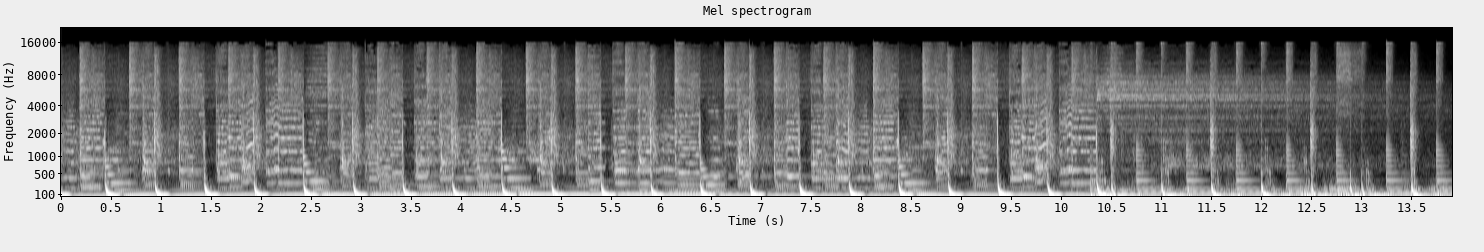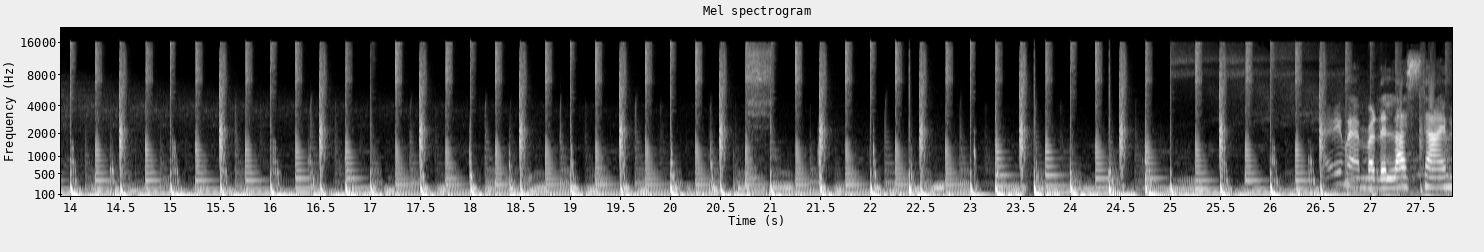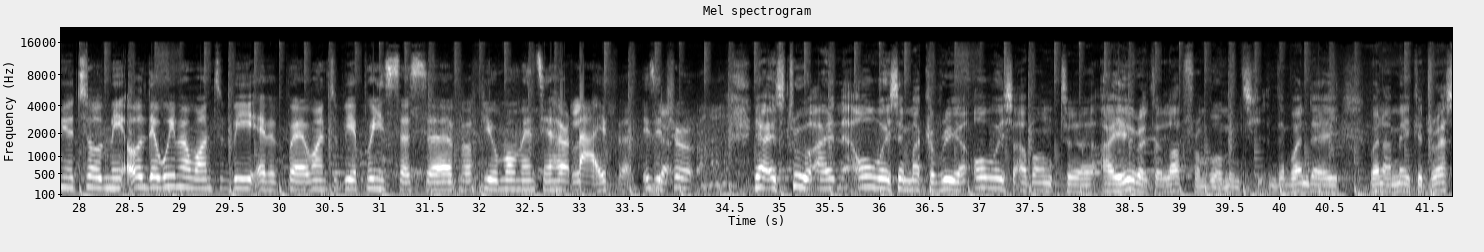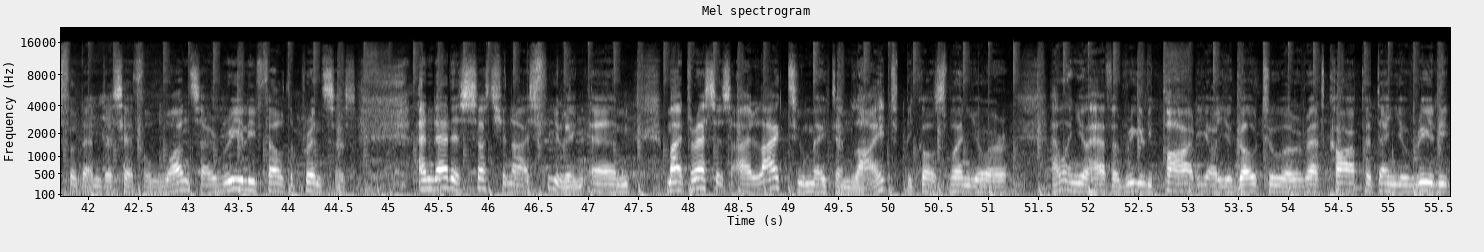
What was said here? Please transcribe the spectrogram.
The last time you told me all the women want to be a, want to be a princess uh, for a few moments in her life. Is it Yeah. true? Yeah, it's true. I always in my career, always I want. Uh, I hear it a lot from women. When they, when I make a dress for them, they say, "For once, I really felt a princess," and that is such a nice feeling. Um, my dresses, I like to make them light because when you're, and when you have a really party or you go to a red carpet, then you really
